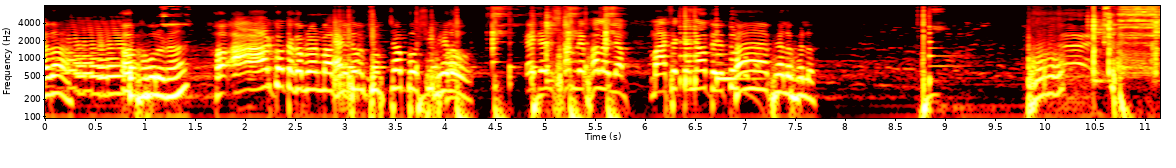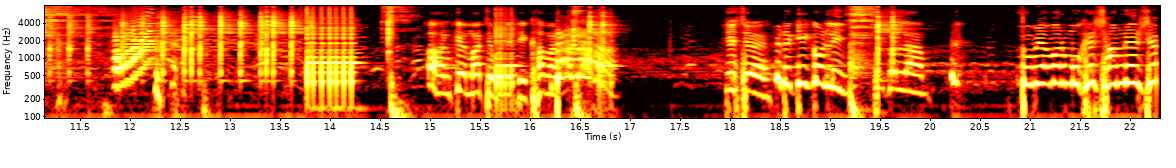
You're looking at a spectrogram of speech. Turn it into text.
দাদা কথা বলো না। আর কত কামড়ার মাছ একদম চুপচাপ বসি ফেলো। এটার সামনে ফালাইলাম মাছ একটা না তুলবো হ্যাঁ ফেলো ফেলো। অহনকে মাছে বলে দি খাবার কিসে? এটা কি করলি? কি করলাম? তুমি আমার মুখের সামনে এসে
